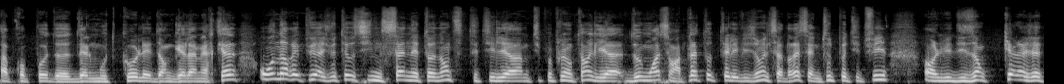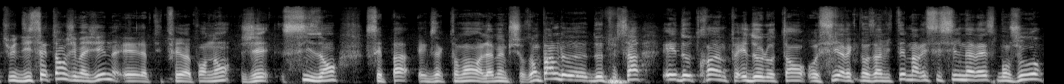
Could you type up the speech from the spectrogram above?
à propos de d'Helmut Kohl et d'Angela Merkel. On aurait pu ajouter aussi une scène étonnante, c'était il y a un petit peu plus longtemps, il y a deux mois, sur un plateau de télévision, il s'adresse à une toute petite fille en lui disant « Quel âge as-tu » 17 ans, j'imagine. Et la petite fille répond « Non, j'ai 6 ans. » C'est pas exactement la même chose. On parle de, de tout ça, et de Trump, et de l'OTAN aussi avec nos invités. Marie-Cécile Naves, bonjour.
